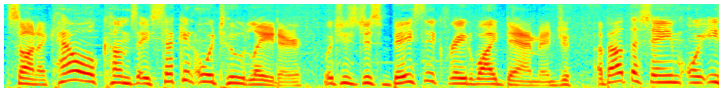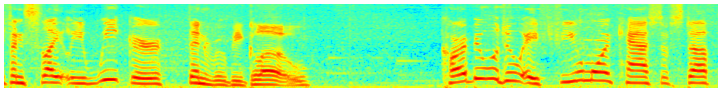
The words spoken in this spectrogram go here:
Sonic Howl comes a second or two later, which is just basic raid-wide damage, about the same or even slightly weaker than Ruby Glow. Carby will do a few more casts of stuff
